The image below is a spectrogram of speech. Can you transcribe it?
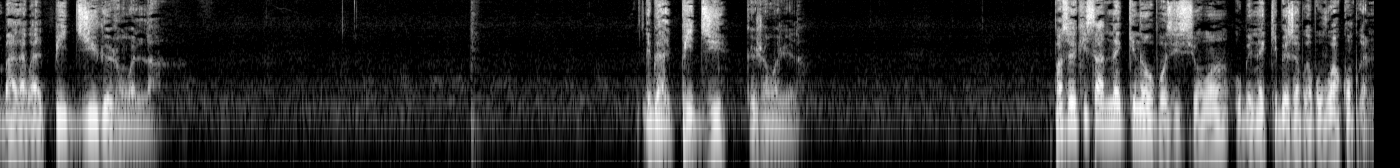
Bah, là, le plus dur que j'en là. Il le plus dur que j'en là. Parce que qui ça n'est qui dans opposition, hein, ou bien qui besoin pour pouvoir comprendre?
